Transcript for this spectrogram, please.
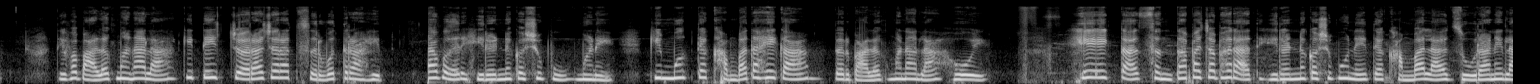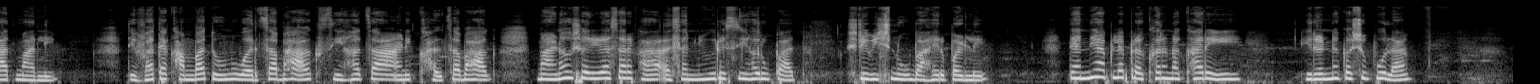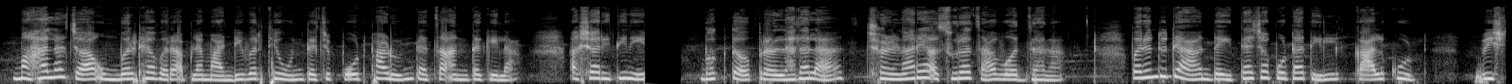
तेव्हा बालक म्हणाला की ते चराचरात सर्वत्र आहेत. त्यावर हिरण्यकशुपू म्हणे की मग त्या खांबात आहे का? तर बालक म्हणाला होय. हे ऐकताच संतापाच्या भरात हिरण्यकशुपूने त्या खांबाला जोराने लात मारली. तेव्हा त्या खांबातून वरचा भाग सिंहाचा आणि खालचा भाग मानव शरीरासारखा असा न्यूरसिंह रूपात श्री विष्णू बाहेर पडले. त्यांनी आपल्या प्रखर नखारी हिरण्यकशुपूला महालाच्या उंबरठ्यावर आपल्या मांडीवर ठेवून त्याचे पोट फाडून त्याचा अंत केला. अशा रीतीने भक्त प्रल्हादाला छळणाऱ्या असुराचा वध झाला. परंतु त्या दैत्याच्या पोटातील कालकूट विष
